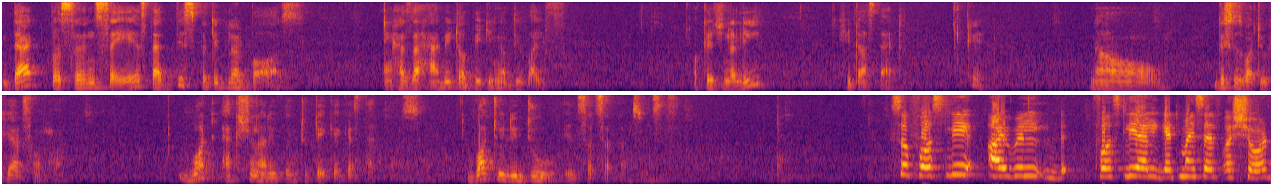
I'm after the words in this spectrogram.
that person says that this particular boss has the habit of beating up the wife. Occasionally, he does that. Okay. Now, this is what you hear from her. What action are you going to take against that boss? What will you do in such circumstances? So, firstly, I will. Firstly, I'll get myself assured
